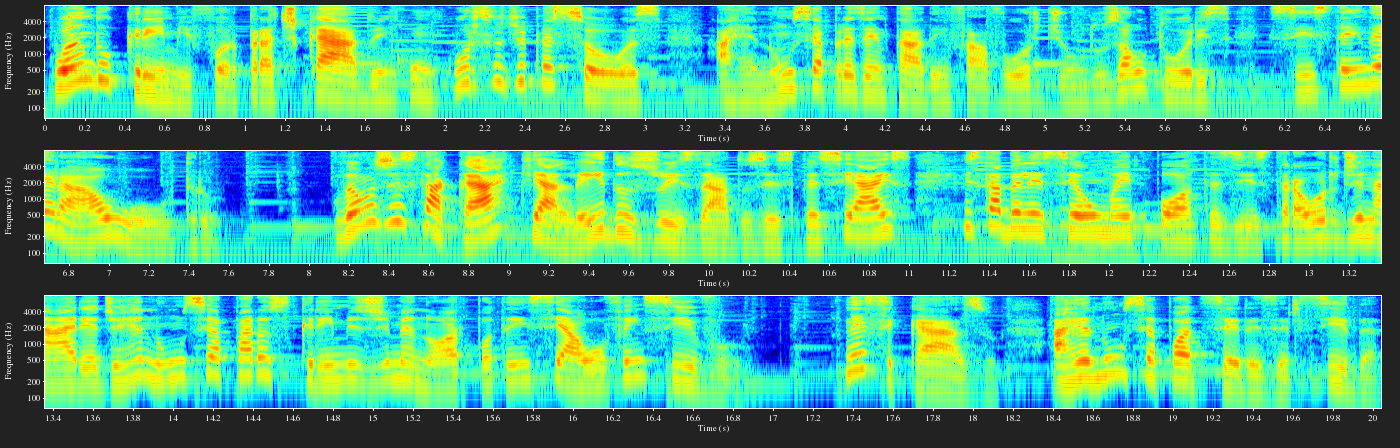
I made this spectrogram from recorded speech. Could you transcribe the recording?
Quando o crime for praticado em concurso de pessoas, a renúncia apresentada em favor de um dos autores se estenderá ao outro. Vamos destacar que a Lei dos Juizados Especiais estabeleceu uma hipótese extraordinária de renúncia para os crimes de menor potencial ofensivo. Nesse caso, a renúncia pode ser exercida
